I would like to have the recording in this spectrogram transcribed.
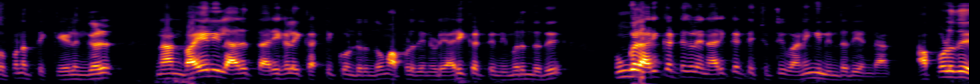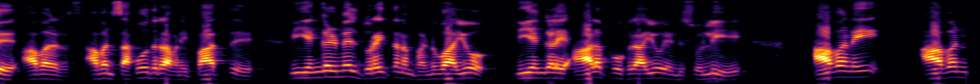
சொப்பனத்தை கேளுங்கள். நான் வயலில் அறுத்த அரிகளை கட்டி கொண்டிருந்தோம். அப்பொழுது என்னுடைய அரிக்கட்டு நிமிர்ந்தது. உங்கள் அரிக்கட்டுகள் என் அரிக்கட்டை சுற்றி வணங்கி நின்றது என்றான். அப்பொழுது அவர் அவன் சகோதரர் அவனை பார்த்து நீ எங்கள் மேல் துரைத்தனம் பண்ணுவாயோ? நீ எங்களை ஆளப்போகிறாயோ என்று சொல்லி அவனை அவன்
